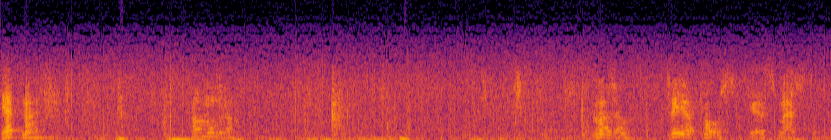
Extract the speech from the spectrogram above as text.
Yes, Master. Come on. Gorzo, to your post. Yes, Master.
